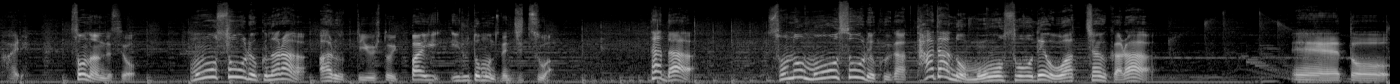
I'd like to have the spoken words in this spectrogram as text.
はい。そうなんですよ。妄想力ならあるっていう人いっぱいいると思うんですね実は。ただその妄想力がただの妄想で終わっちゃうからえっ、ー、と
